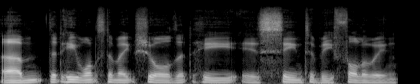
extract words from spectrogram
um, that he wants to make sure that he is seen to be following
